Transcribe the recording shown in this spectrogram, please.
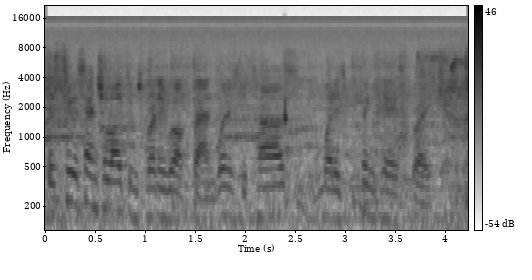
There's two essential items for any rock band. One is guitars, and one is pink hairspray.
